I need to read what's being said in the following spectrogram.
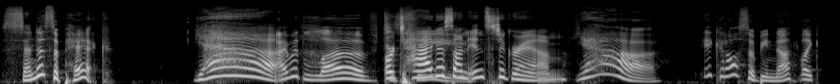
send us a pic. Yeah. I would love to or tag us on Instagram. Yeah. It could also be nothing like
